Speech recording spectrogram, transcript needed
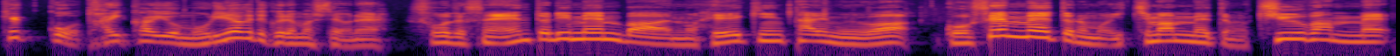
結構大会を盛り上げてくれましたよね。そうですね。エントリーメンバーの平均タイムは 5000m も1万 m も9番目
